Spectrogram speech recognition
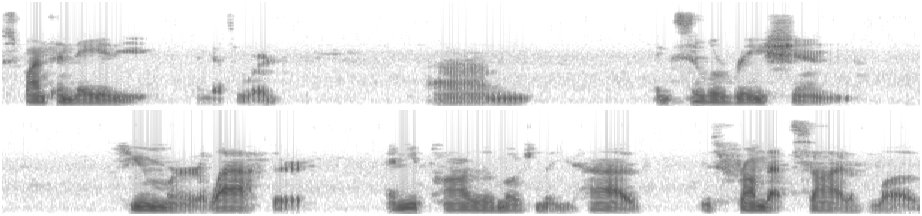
spontaneity, I think that's the word, um, exhilaration, humor, laughter, any positive emotion that you have is from that side of love.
